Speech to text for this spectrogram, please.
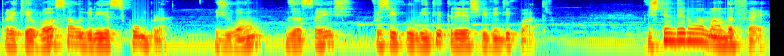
para que a vossa alegria se cumpra. João 16, versículo 23 e 24. Estenderam a mão da fé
